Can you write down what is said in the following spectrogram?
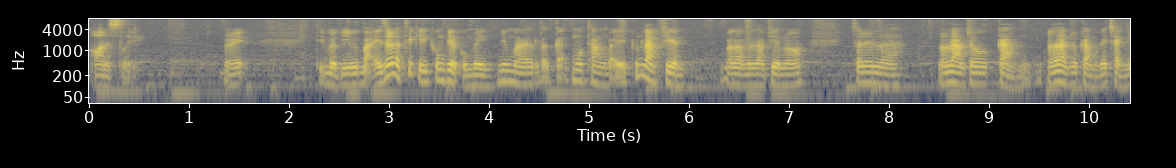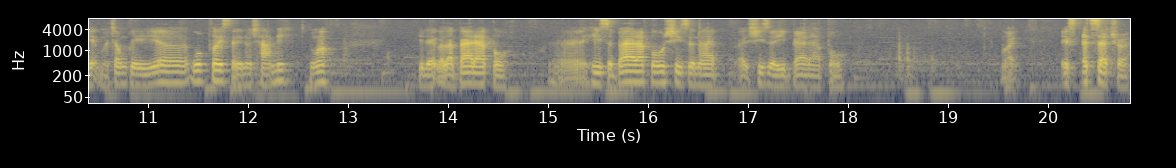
honestly right? Thì bởi vì bạn ấy rất là thích cái công việc của mình nhưng mà cả một thằng bạn ấy cứ làm phiền và làm làm phiền nó. Cho nên là nó làm cho cả nó làm cho cả một cái trải nghiệm ở trong cái uh, workplace đấy nó chán đi đúng không? Thì đấy gọi là bad apple. Uh, he's a bad apple she's an uh, she's a bad apple. Right. Etc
